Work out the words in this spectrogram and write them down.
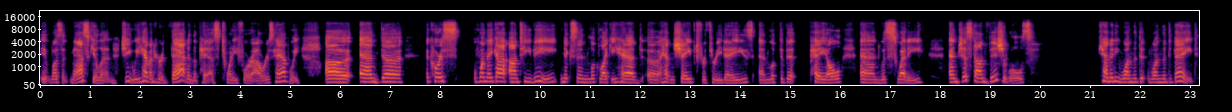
it wasn't masculine. Gee, we haven't heard that in the past 24 hours, have we? Uh, and uh, of course, when they got on TV, Nixon looked like he had uh, hadn't shaved for three days and looked a bit pale and was sweaty and just on visuals, Kennedy won the de- won the debate.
